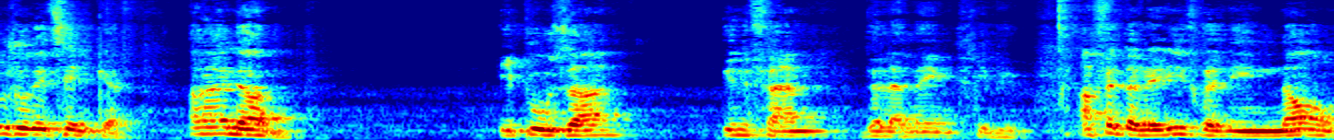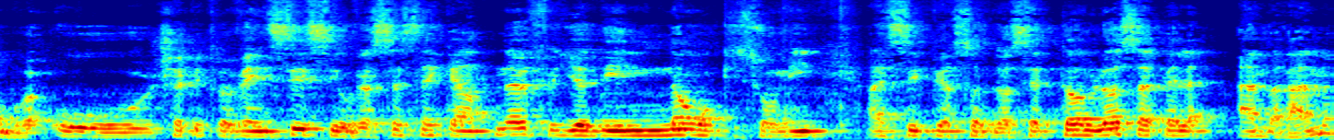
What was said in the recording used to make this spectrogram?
Toujours est-il qu'un homme épousant une femme de la même tribu. En fait, dans le livre des Nombres, au chapitre 26 et au verset 59, il y a des noms qui sont mis à ces personnes-là. Cet homme-là s'appelle Amram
